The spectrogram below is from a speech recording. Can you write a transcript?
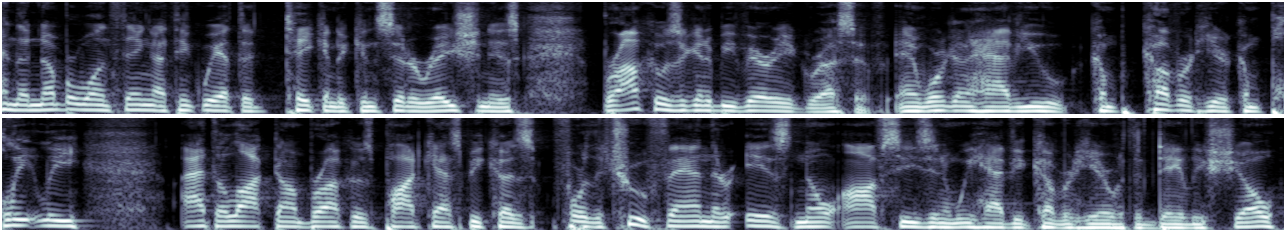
And the number one thing I think we have to take into consideration is Broncos are going to be very aggressive, and we're going to have you com- covered here completely at the Locked On Broncos podcast because for the true fan, there is no offseason, and we have you covered here with the daily show.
